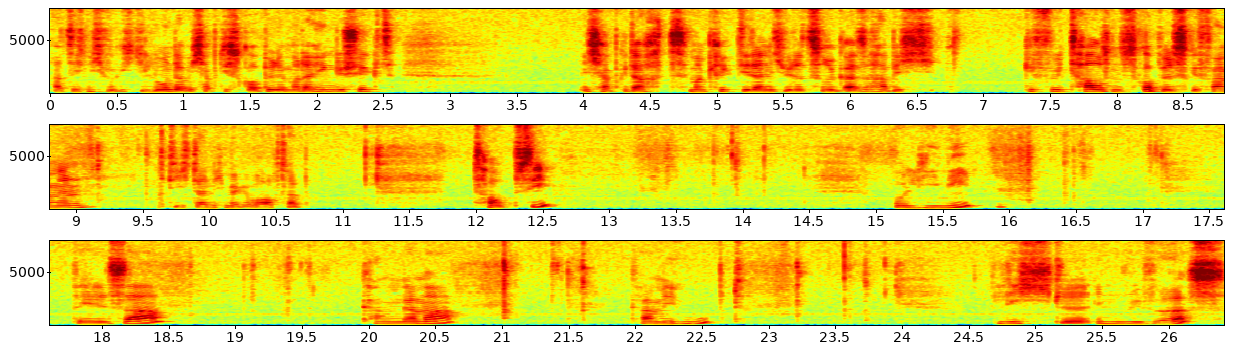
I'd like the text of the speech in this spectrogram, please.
Hat sich nicht wirklich gelohnt, aber ich habe die Skoppel immer dahin geschickt. Ich habe gedacht, man kriegt die dann nicht wieder zurück, also habe ich gefühlt 1000 Skoppels gefangen, die ich dann nicht mehr gebraucht habe. Taubsi. Olini. Belsa. Kangama. Kamehupt. Lichtel in Reverse.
